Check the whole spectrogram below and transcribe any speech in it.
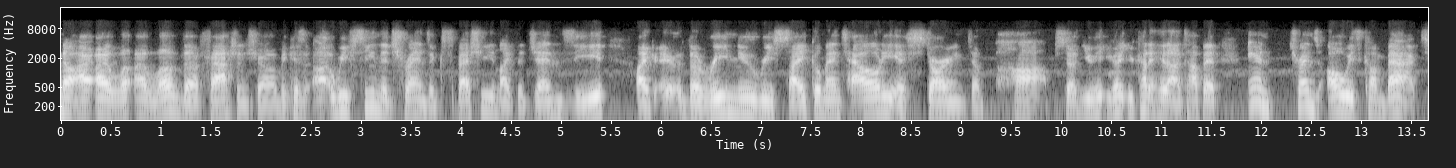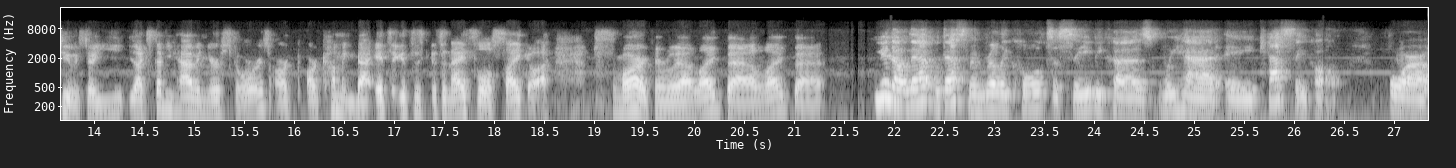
No, I I, lo- I love the fashion show because uh, we've seen the trends, especially in like the Gen Z, like eh, the renew recycle mentality is starting to pop. So you you, you kind of hit on top of it, and trends always come back too. So you, like stuff you have in your stores are are coming back. It's it's it's a nice little cycle. Smart, Kimberly. I like that. I like that. You know that that's been really cool to see because we had a casting call for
